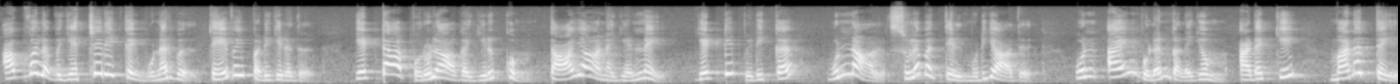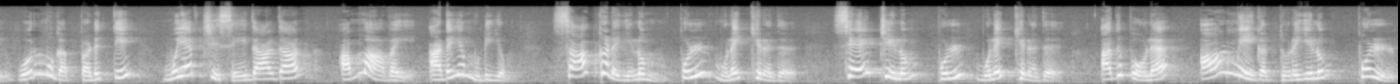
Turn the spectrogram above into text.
அவ்வளவு எச்சரிக்கை உணர்வு தேவைப்படுகிறது. எட்டா பொருளாக இருக்கும் தாயான எண்ணெய் எட்டி பிடிக்க உன்னால் சுலபத்தில் முடியாது. உன் ஐம்புலன்களையும் அடக்கி மனத்தை ஒருமுகப்படுத்தி முயற்சி செய்தால்தான் அம்மாவை அடைய முடியும். சாக்கடையிலும் புல் முளைக்கிறது. சேற்றிலும் புல் முளைக்கிறது. அதுபோல ஆன்மீகத் துறையிலும் புல்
